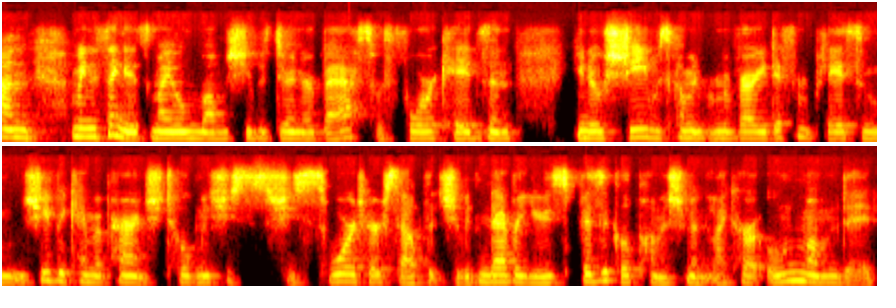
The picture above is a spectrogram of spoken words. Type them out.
and I mean, the thing is, my own mum, she was doing her best with four kids, and you know, she was coming from a very different place. And when she became a parent, she told me she she swore to herself that she would never use physical punishment like her own mum did.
